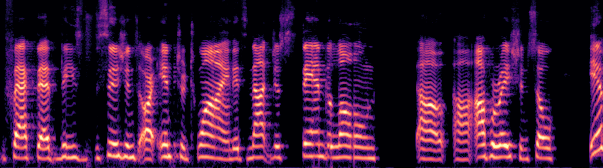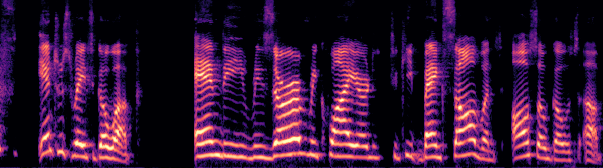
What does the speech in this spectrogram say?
the fact that these decisions are intertwined. It's not just standalone uh, uh, operation. So if interest rates go up, and the reserve required to keep banks solvent also goes up,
